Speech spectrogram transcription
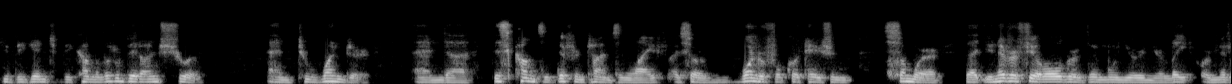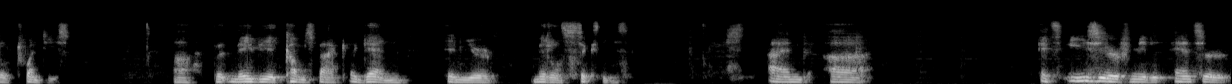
you begin to become a little bit unsure and to wonder. And uh, this comes at different times in life. I saw a wonderful quotation somewhere that you never feel older than when you're in your late or middle 20s. Uh, but maybe it comes back again in your middle 60s. And uh, it's easier for me to answer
